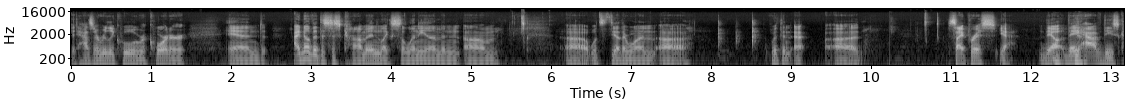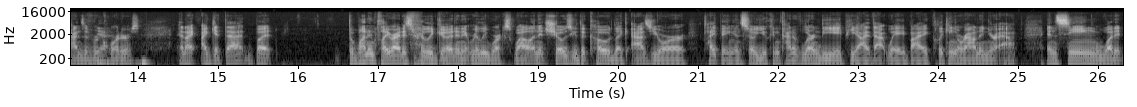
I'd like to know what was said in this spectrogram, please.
It has a really cool recorder, and I know that this is common, like Selenium and um, uh, what's the other one uh, with an uh, uh, Cypress? Yeah, they all, they have these kinds of Yeah. recorders, and I, I get that, but the one in playwright is really good and it really works well and it shows you the code like as you're typing. And so you can kind of learn the api that way by clicking around in your app and seeing what it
